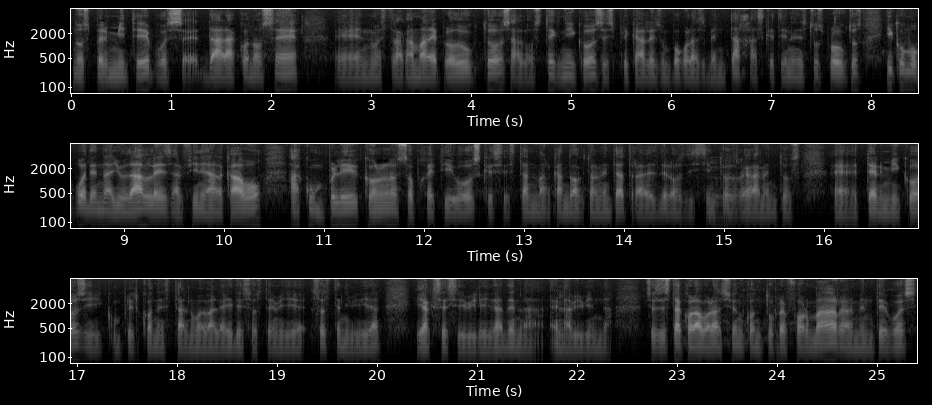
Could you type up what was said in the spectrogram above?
nos permite pues dar a conocer nuestra gama de productos a los técnicos, explicar un poco las ventajas que tienen estos productos y cómo pueden ayudarles al fin y al cabo a cumplir con los objetivos que se están marcando actualmente a través de los distintos reglamentos eh, térmicos y cumplir con esta nueva ley de sostenibilidad y accesibilidad en la, en la vivienda. Entonces esta colaboración con tu reforma realmente pues,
